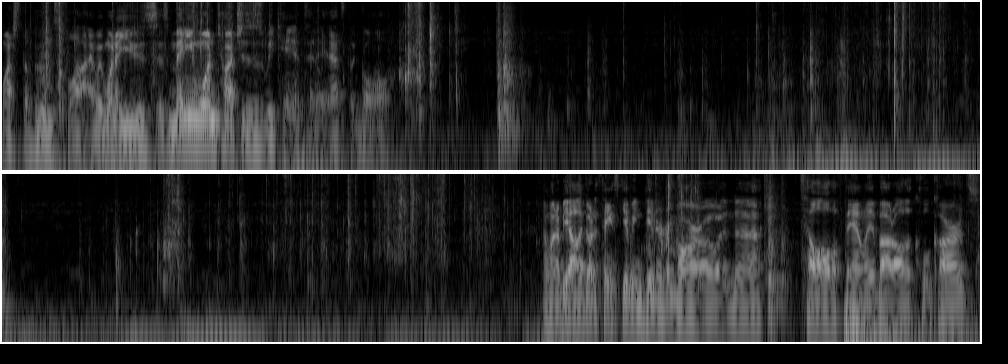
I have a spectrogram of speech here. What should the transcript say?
watch the booms fly. We want to use as many one touches as we can today. That's the goal. To be able to go to Thanksgiving dinner tomorrow and uh, tell all the family about all the cool cards.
